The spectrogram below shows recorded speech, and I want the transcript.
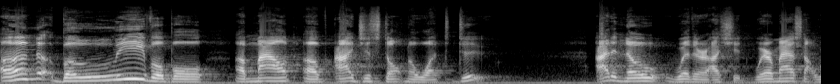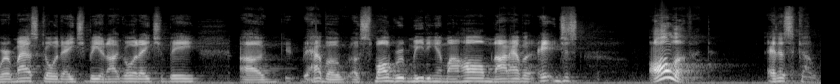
unbelievable amount of I just don't know what to do. I didn't know whether I should wear a mask, not wear a mask, go to HEB and not go to HEB uh, have a, a, small group meeting in my home, not have a it, just all of it. And it's kind of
